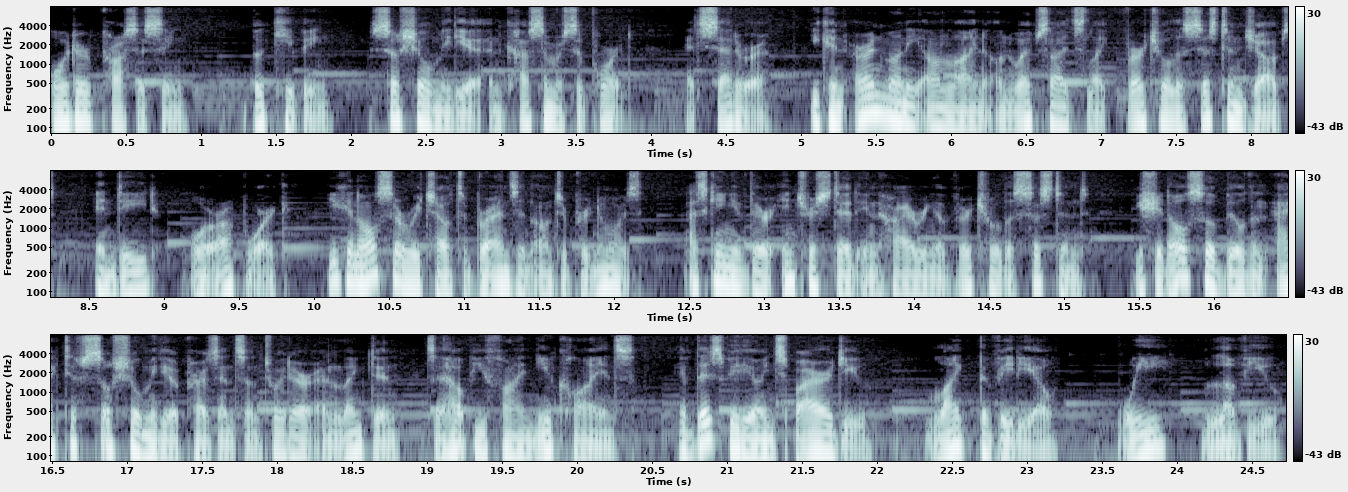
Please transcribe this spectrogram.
order processing, bookkeeping, social media and customer support, etc. You can earn money online on websites like virtual assistant jobs, Indeed, or Upwork. You can also reach out to brands and entrepreneurs, asking if they're interested in hiring a virtual assistant you should also build an active social media presence on Twitter and LinkedIn to help you find new clients. If this video inspired you, like the video. We love you.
